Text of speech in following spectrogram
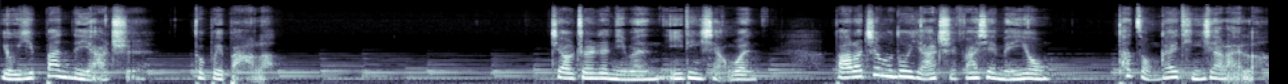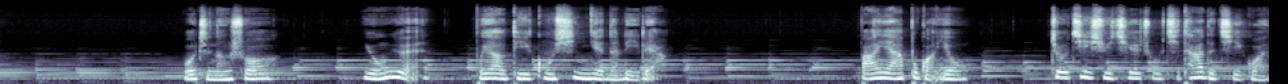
有一半的牙齿都被拔了。较真的你们一定想问：拔了这么多牙齿，发现没用，他总该停下来了。我只能说，永远不要低估信念的力量。拔牙不管用，就继续切除其他的器官，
